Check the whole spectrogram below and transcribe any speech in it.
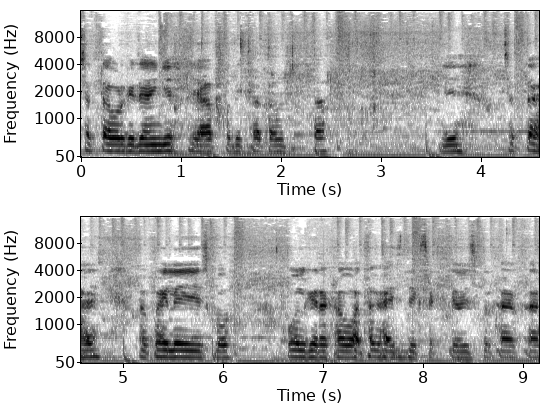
छत्ता ओढ़ के जाएँगे। ये आपको दिखाता हूँ छत्ता ये छत्ता है। मैं पहले ही इसको खोल के रखा हुआ था गाइस देख सकते हो इस प्रकार का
